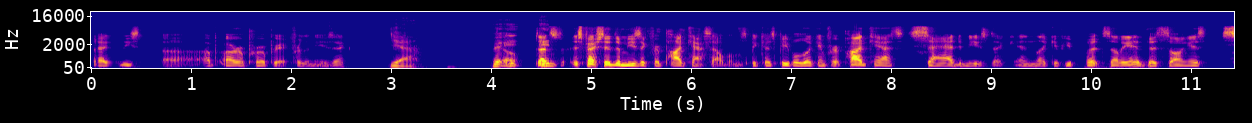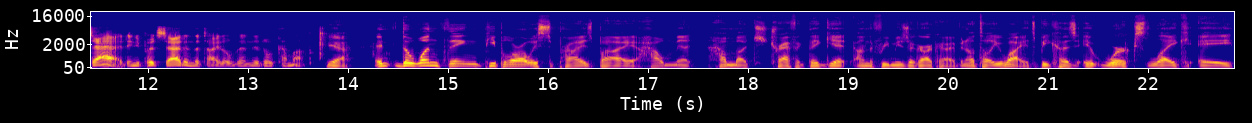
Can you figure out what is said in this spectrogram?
but at least uh, are appropriate for the music. Yeah. So that's and, especially the music for podcast albums because people looking for podcasts sad music and like if you put something hey, this song is sad and you put sad in the title then it'll come up. Yeah. And the one thing people are always surprised by how met, how much traffic they get on the Free Music Archive and I'll tell you why. It's because it works like a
